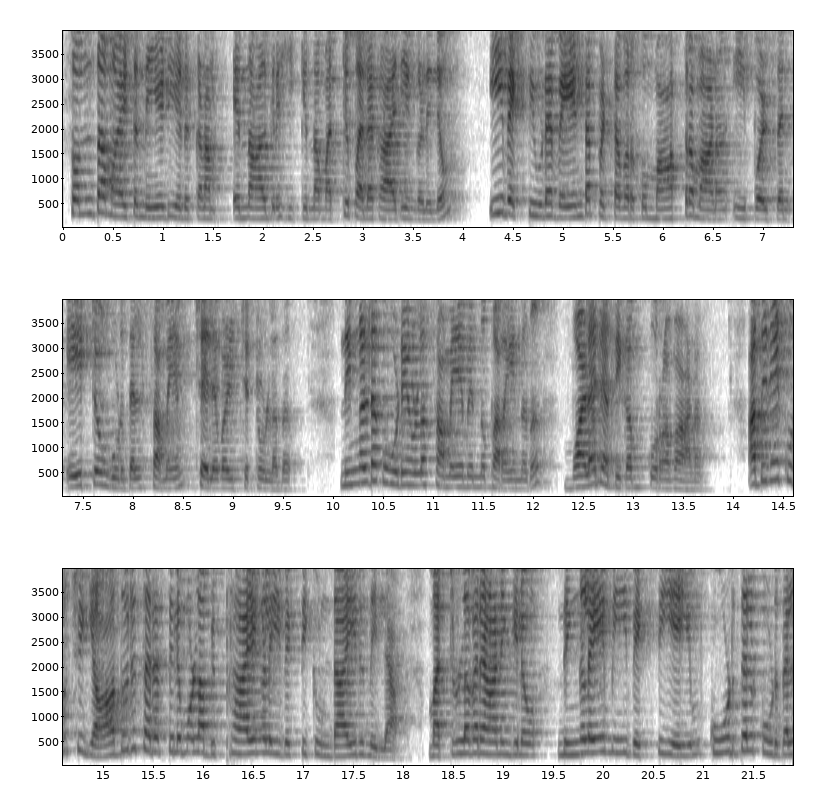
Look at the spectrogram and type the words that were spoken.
സ്വന്തമായിട്ട് നേടിയെടുക്കണം എന്നാഗ്രഹിക്കുന്ന മറ്റു പല കാര്യങ്ങളിലും ഈ വ്യക്തിയുടെ വേണ്ടപ്പെട്ടവർക്കും മാത്രമാണ് ഈ പേഴ്സൺ ഏറ്റവും കൂടുതൽ സമയം ചെലവഴിച്ചിട്ടുള്ളത്. നിങ്ങളുടെ കൂടെയുള്ള സമയം എന്ന് പറയുന്നത് വളരെയധികം കുറവാണ്. അതിനെക്കുറിച്ച് യാതൊരു തരത്തിലുമുള്ള അഭിപ്രായങ്ങൾ ഈ വ്യക്തിക്ക് ഉണ്ടായിരുന്നില്ല. മറ്റുള്ളവരാണെങ്കിലോ നിങ്ങളെയും ഈ വ്യക്തിയെയും കൂടുതൽ കൂടുതൽ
